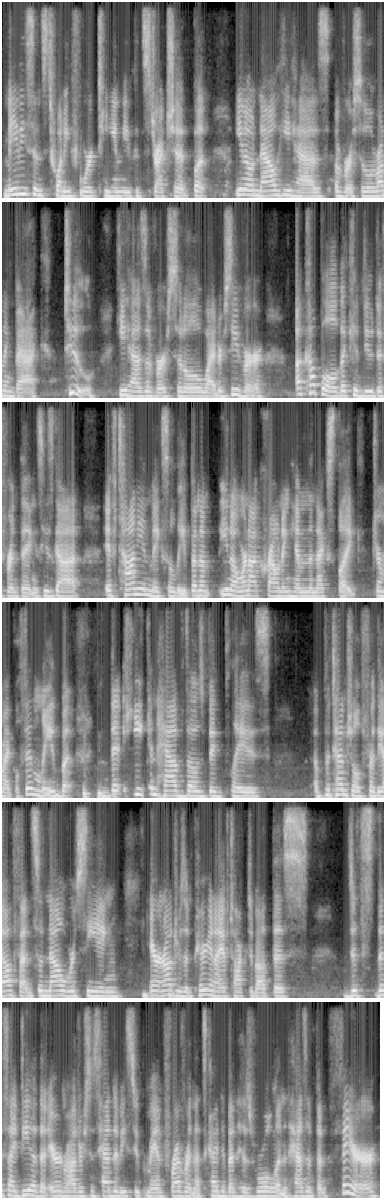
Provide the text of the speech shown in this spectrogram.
Maybe since 2014, you could stretch it, but you know now he has a versatile running back too. He has a versatile wide receiver, a couple that can do different things. He's got if Tonyan makes a leap, and um, you know we're not crowning him the next like Jermichael Finley, but that he can have those big plays a potential for the offense. So now we're seeing Aaron Rodgers and Perry and I have talked about this this this idea that Aaron Rodgers has had to be Superman forever, and that's kind of been his role, and it hasn't been fair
